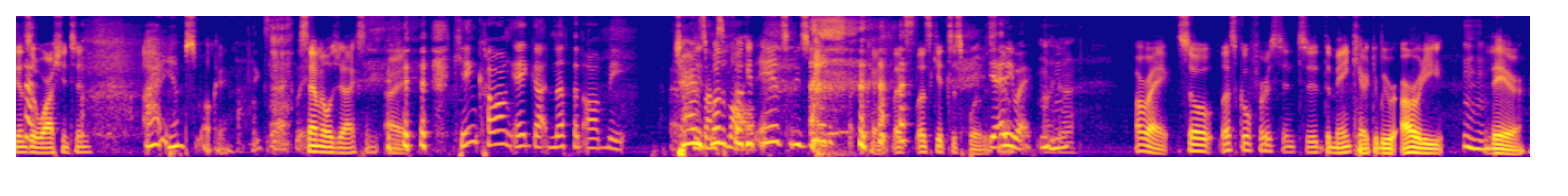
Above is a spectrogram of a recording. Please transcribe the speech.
Denzel Washington. I am small. Okay. Exactly. Samuel Jackson. All right. King Kong ain't got nothing on me. Uh, Charlie's 'cause I'm small. motherfucking Anthony's motherfucking. Okay. Let's let's get to spoilers. Yeah. now. Anyway. mhm. Okay. All right. So let's go first into the main character. We were already Mm-hmm. there.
